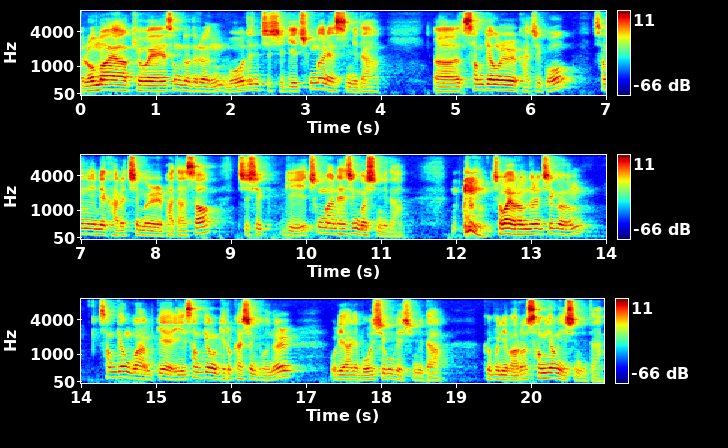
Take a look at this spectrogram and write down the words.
로마야 교회의 성도들은 모든 지식이 충만했습니다. 어, 성경을 가지고 성님의 가르침을 받아서 지식이 충만해진 것입니다. 저와 여러분들은 지금 성경과 함께 이 성경을 기록하신 분을 우리 안에 모시고 계십니다. 그분이 바로 성령이십니다.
